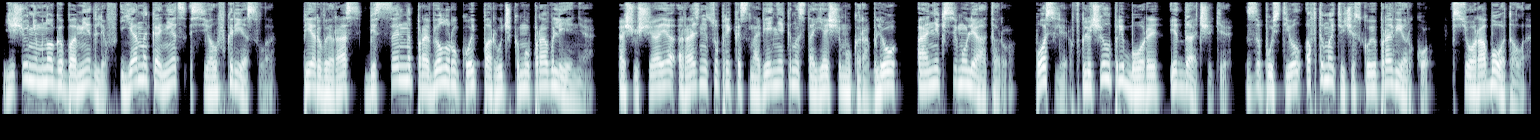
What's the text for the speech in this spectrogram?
Еще немного помедлив, я, наконец, сел в кресло. Первый раз бесцельно провел рукой по ручкам управления, ощущая разницу прикосновения к настоящему кораблю, а не к симулятору. После включил приборы и датчики, запустил автоматическую проверку. Все работало.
